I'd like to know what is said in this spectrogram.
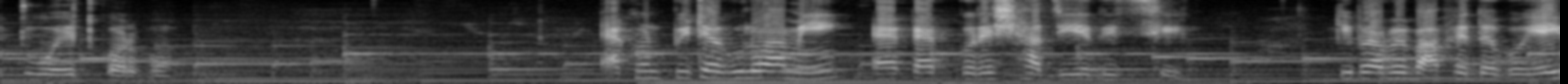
একটু ওয়েট করব। এখন পিঠাগুলো আমি এক এক করে সাজিয়ে দিচ্ছি। কীভাবে বাফে দেব? এই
